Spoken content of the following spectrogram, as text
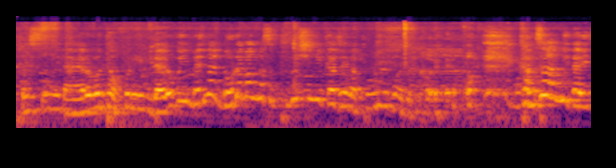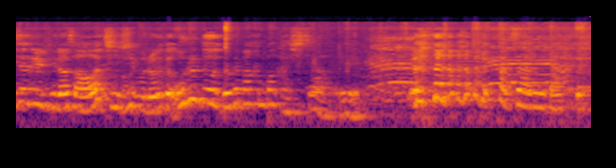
그랬습니다. 여러분 덕분입니다. 여러분이 맨날 노래방 가서 부르시니까 제가 돈을 버는 거예요. 감사합니다. 이 자리를 빌어서 진심으로. 근데 오늘도 노래방 한번 가시죠. 예. 감사합니다. 네.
